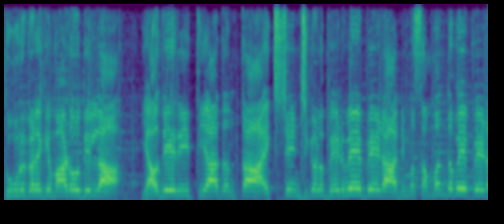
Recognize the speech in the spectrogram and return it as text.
ಟೂರ್ಗಳಿಗೆ ಮಾಡೋದಿಲ್ಲ. ಯಾವುದೇ ರೀತಿಯಾದಂಥ ಎಕ್ಸ್ಚೇಂಜ್ಗಳು ಬೇಡವೇ ಬೇಡ. ನಿಮ್ಮ ಸಂಬಂಧವೇ ಬೇಡ.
